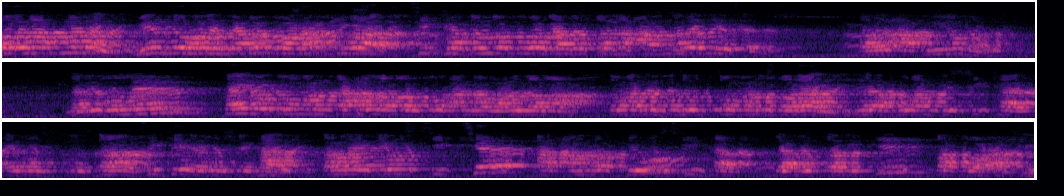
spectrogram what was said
হলেন আপনারাই মেন হলে কেন পড়া শিক্ষার জন্য পুরো ব্যবস্থাটা আপনারাই দিয়েছেন। তাহলে আপনিও ভালো। বললেন মান আল্লামা। তোমাদের মধ্যে উত্তম মানুষ বলাই যারা শিক্ষায় এবং এবং শেখায়, তাহলে কেউ শিখছে আর আমরা কেউ শিখার ব্যবস্থা দিচ্ছি বা পড়াচ্ছি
